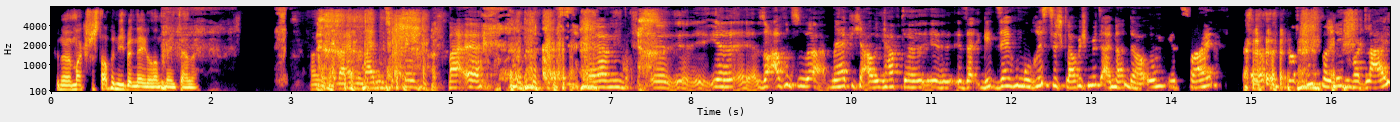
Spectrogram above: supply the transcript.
kunnen we Max Verstappen niet bij Nederland meetellen. Maar äh, ähm, äh, ihr, so ab und zu merke ich auch, ihr habt, äh, ihr geht sehr humoristisch, glaube ich, miteinander um, ihr zwei. Äh, über Fußball reden wir gleich,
